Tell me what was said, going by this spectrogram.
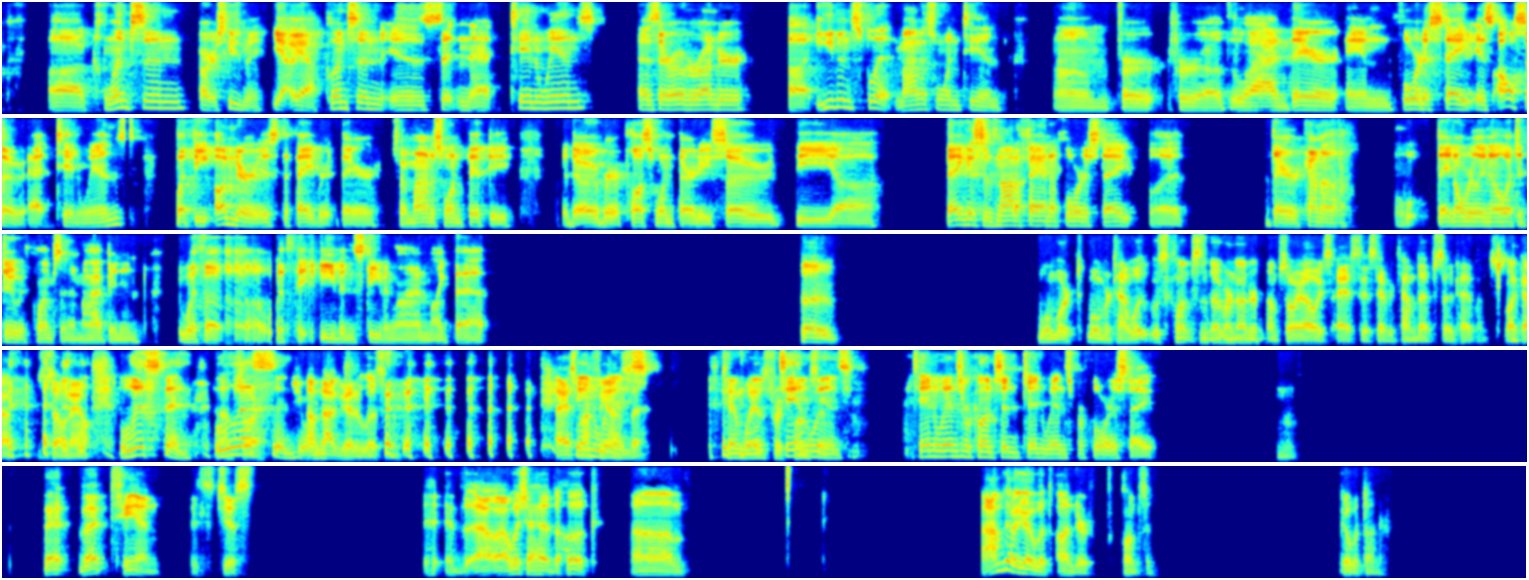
Uh, Clemson, or excuse me, yeah, yeah, Clemson is sitting at ten wins as their over under. Uh, even split minus one ten um, for for uh, the line there, and Florida State is also at ten wins, but the under is the favorite there, so minus one fifty the over at plus 130. So the uh, Vegas is not a fan of Florida State, but they're kind of they don't really know what to do with Clemson, in my opinion, with a with the even Steven line like that. So one more one more time. What was Clemson's over and under? I'm sorry, I always ask this every time the episode happens. Like I zone out. listen, I'm listen. I'm not good at listening. Ask my ten fiance. wins. Ten wins for ten Clemson. wins. Ten wins for Clemson. Ten wins for Florida State. That that ten. It's just. I, I wish I had the hook. Um, I'm gonna go with under Clemson. Go with under.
